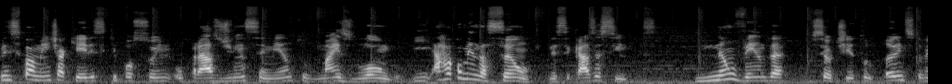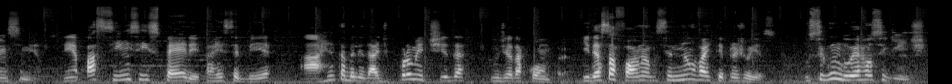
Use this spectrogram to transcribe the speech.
principalmente aqueles que possuem o prazo de vencimento mais longo. E a recomendação nesse caso é simples: não venda o seu título antes do vencimento. Tenha paciência e espere para receber a rentabilidade prometida no dia da compra. E dessa forma você não vai ter prejuízo. O segundo erro é o seguinte:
